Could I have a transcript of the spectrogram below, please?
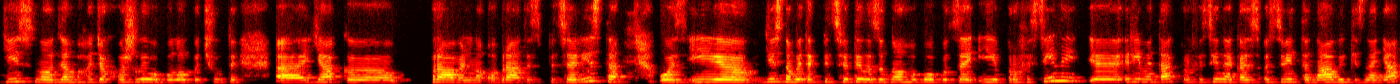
дійсно для багатьох важливо було почути, е, як е, правильно обрати спеціаліста. Ось і е, дійсно ви так підсвітили з одного боку, це і професійний е, рівень, так, професійна якась освіта, навики, знання.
